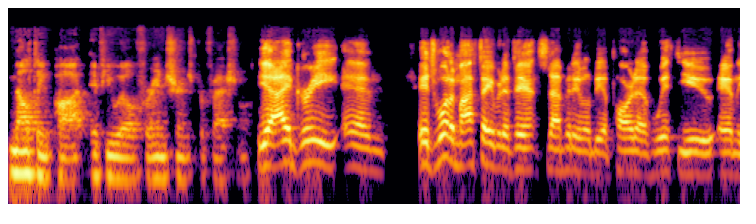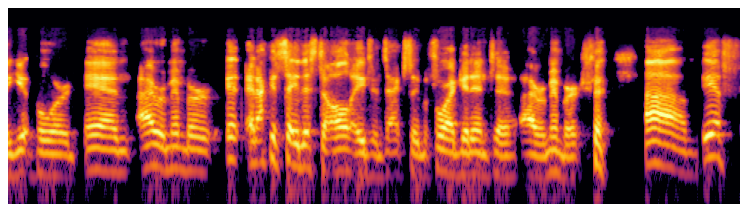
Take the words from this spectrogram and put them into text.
melting pot if you will for insurance professionals. Yeah i agree and it's one of my favorite events that I've been able to be a part of with you and the YIP board. And I remember, and I could say this to all agents actually before I get into I remember. um, if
